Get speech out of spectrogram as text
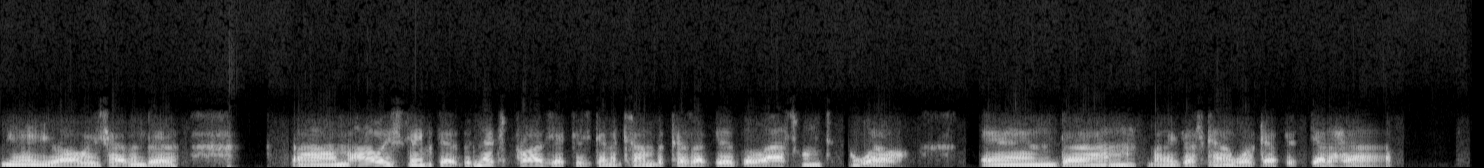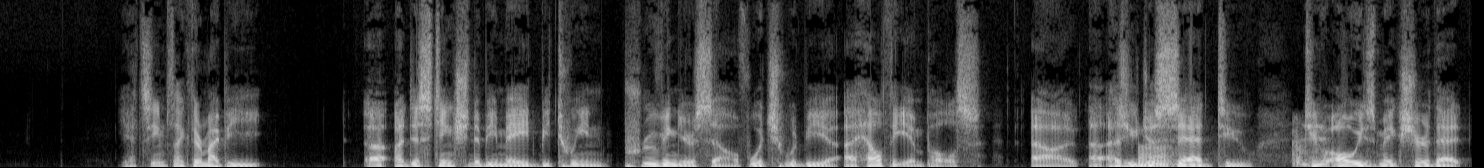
you know you're always having to. Um, I always think that the next project is going to come because I did the last one well, and um, I think that's kind of work ethic you got to have. Yeah, it seems like there might be a, a, distinction to be made between proving yourself, which would be a, a healthy impulse, uh, as you just mm-hmm. said, to to always make sure that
